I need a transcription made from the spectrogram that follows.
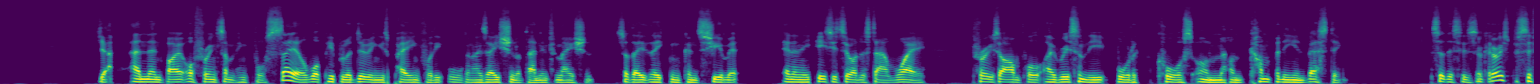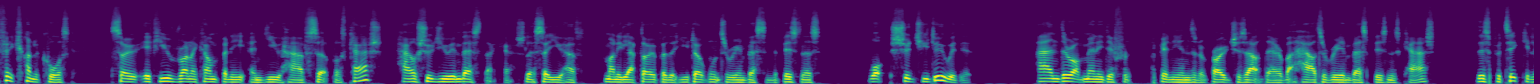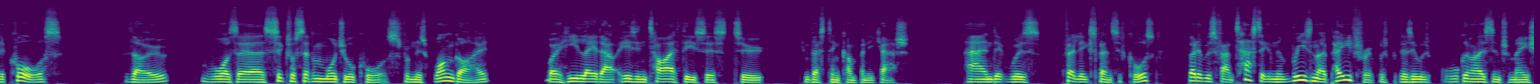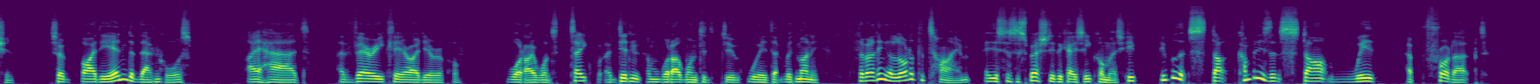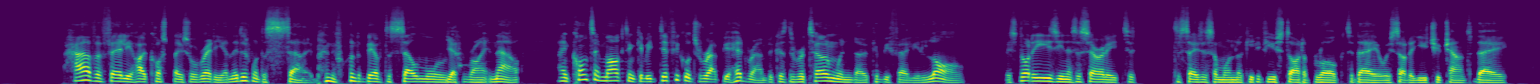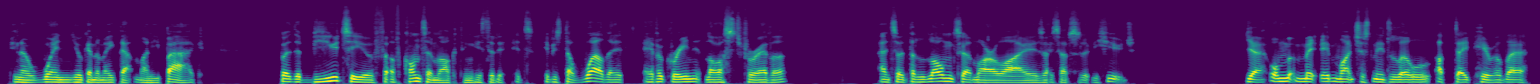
Yeah. And then by offering something for sale, what people are doing is paying for the organization of that information so they, they can consume it in an easy to understand way. For example, I recently bought a course on, on company investing so this is okay. a very specific kind of course. So if you run a company and you have surplus cash, how should you invest that cash? Let's say you have money left over that you don't want to reinvest in the business. What should you do with it? And there are many different opinions and approaches out there about how to reinvest business cash. This particular course, though, was a six or seven module course from this one guy where he laid out his entire thesis to invest in company cash. And it was a fairly expensive course, but it was fantastic. And the reason I paid for it was because it was organized information. So by the end of that mm-hmm. course, I had a very clear idea of, of, what I wanted to take, what I didn't, and what I wanted to do with with money. So, but I think a lot of the time, this is especially the case in e-commerce, people that start companies that start with a product have a fairly high cost base already, and they just want to sell it. they want to be able to sell more yeah. right now. And content marketing can be difficult to wrap your head around because the return window can be fairly long. It's not easy necessarily to, to say to someone, look, if you start a blog today or we start a YouTube channel today, you know, when you're going to make that money back. But the beauty of, of content marketing is that it, it's, if it's done well, then it's evergreen, it lasts forever. And so the long term ROI is, is absolutely huge. Yeah, or it might just need a little update here or there.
